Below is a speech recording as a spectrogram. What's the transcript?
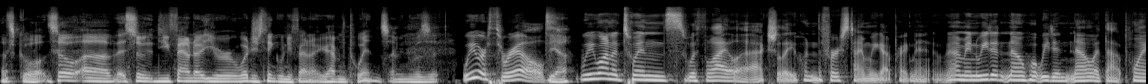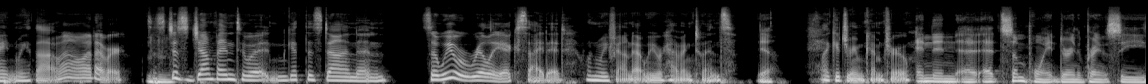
That's cool. So, uh, so you found out you were. What did you think when you found out you're having twins? I mean, was it? We were thrilled. Yeah. We wanted twins with Lila, actually, when the first time we got pregnant. I mean, we didn't know what we didn't know at that point, And we thought, well, whatever. Let's Mhm. just jump into it and get this done. And so we were really excited when we found out we were having twins. Yeah. Like a dream come true. And then uh, at some point during the pregnancy,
